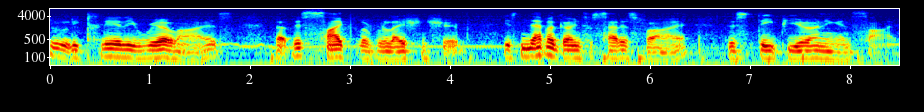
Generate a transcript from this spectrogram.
absolutely clearly realize that this cycle of relationship is never going to satisfy this deep yearning inside.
